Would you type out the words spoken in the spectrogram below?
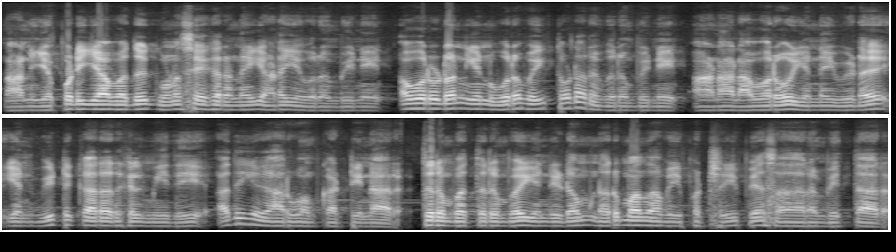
நான் எப்படியாவது குணசேகரனை அடைய விரும்பினேன். அவருடன் என் உறவை தொடர விரும்பினேன். ஆனால் அவரோ என்னை விட என் வீட்டுக்காரர்கள் மீது அதிக ஆர்வம் காட்டினார். திரும்ப திரும்ப என்னிடம் நர்மதாவை பற்றி பேச ஆரம்பித்தார்.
